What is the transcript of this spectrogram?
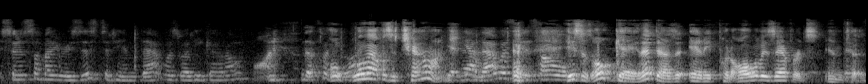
As soon as somebody resisted him, that was what he got off on. That's what he Oh, liked. well, that was a challenge. Yeah, yeah, that was his whole. He says, okay, that does it. And he put all of his efforts into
